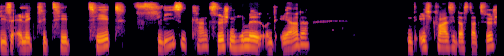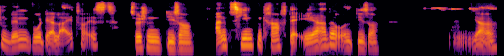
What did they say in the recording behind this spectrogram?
diese Elektrizität fließen kann zwischen Himmel und Erde. Und ich quasi das dazwischen bin, wo der Leiter ist, zwischen dieser anziehenden Kraft der Erde und dieser, ja,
